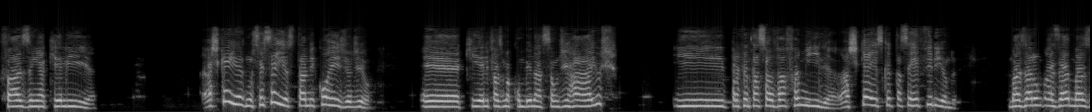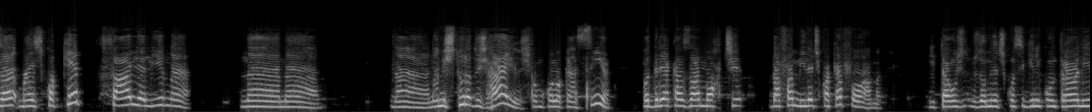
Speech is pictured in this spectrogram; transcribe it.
fazem aquele. Acho que é isso, não sei se é isso, tá? Me corrija, Odil. É, que ele faz uma combinação de raios e para tentar salvar a família. Acho que é isso que ele está se referindo. Mas, era, mas, é, mas, é, mas qualquer falha ali na, na, na, na, na mistura dos raios, vamos colocar assim, poderia causar a morte da família de qualquer forma. Então, os, os dominantes conseguiram encontrar ali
